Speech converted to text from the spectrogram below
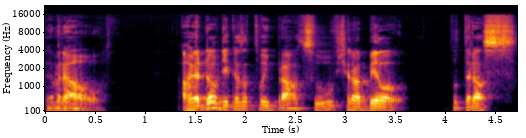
jdeme dál. Ahoj Jardo, děkuji za tvoji prácu. Včera byl doteraz,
